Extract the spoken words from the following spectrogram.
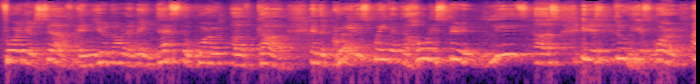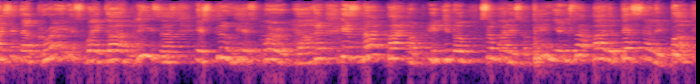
for yourself, and you know what I mean. That's the Word of God. And the greatest way that the Holy Spirit leads us is through His Word. I said the greatest way God leads us is through His Word, Elder. It's know, somebody's opinion. It's not by the best-selling book,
